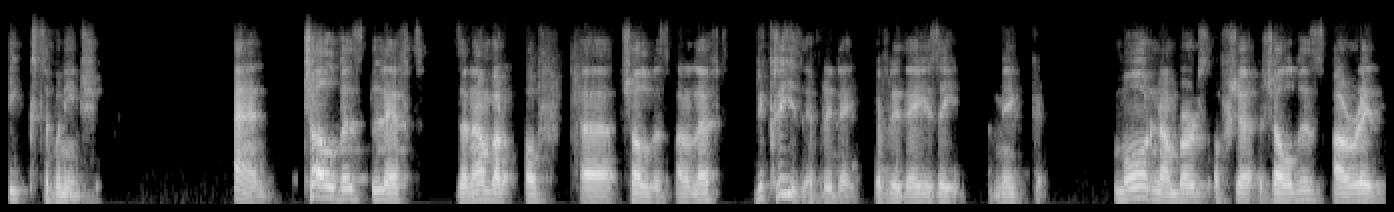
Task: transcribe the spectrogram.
exponential. And shelves left, the number of uh, shelves are left decrease every day. Every day they make more numbers of shelves are ready.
